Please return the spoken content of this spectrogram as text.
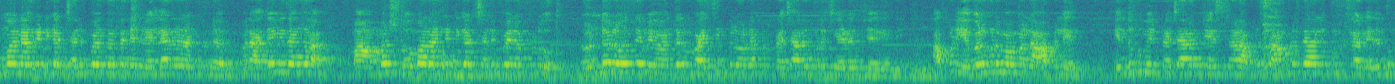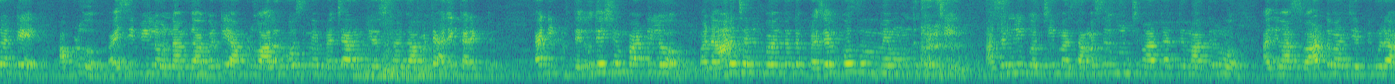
ఉమా నాగరెడ్డి గారు చనిపోయిన తర్వాత నేను వెళ్ళానని అంటున్నారు. మరి అదేవిధంగా మా అమ్మ శోభా నాగరెడ్డి గారు చనిపోయినప్పుడు రెండో రోజే మేమందరం వైసీపీలో ఉన్నప్పుడు ప్రచారం కూడా చేయడం జరిగింది. అప్పుడు ఎవరు కూడా మమ్మల్ని ఆపలేదు. ఎందుకు మీరు ప్రచారం చేస్తున్నారు? అప్పుడు సాంప్రదాయాలు గుర్తురాలేదు ఎందుకంటే అప్పుడు వైసీపీలో ఉన్నాం కాబట్టి అప్పుడు వాళ్ళ కోసం మేము ప్రచారం చేస్తున్నాం కాబట్టి అది కరెక్ట్. కానీ ఇప్పుడు తెలుగుదేశం పార్టీలో మా నాన్న చనిపోయిన తర్వాత ప్రజల కోసం మేము ముందుకు వచ్చి అసెంబ్లీకి వచ్చి మా సమస్యల గురించి మాట్లాడితే మాత్రము అది మా స్వార్థం అని చెప్పి కూడా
